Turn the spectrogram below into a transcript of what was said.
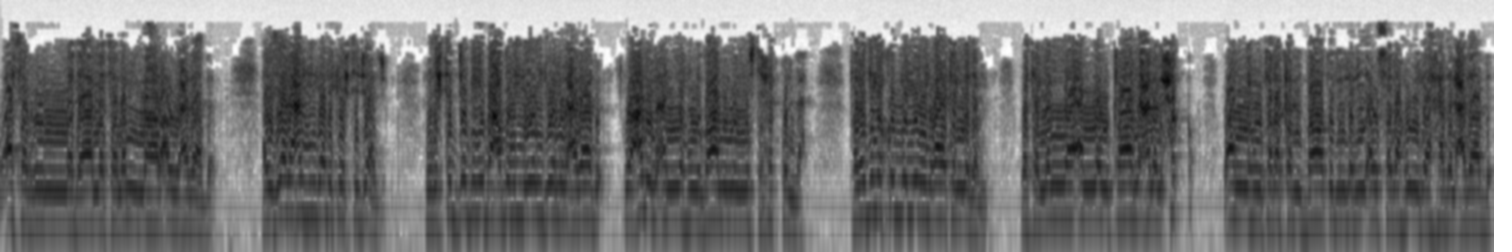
وأسروا الندامة لما رأوا العذاب. أي زال عنهم ذلك الاحتجاج. الذي احتج به بعضهم لينجو من العذاب وعلم أنه ظالم مستحق له. فندم كل منهم غاية الندم وتمنى أن لو كان على الحق وأنه ترك الباطل الذي أوصله إلى هذا العذاب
